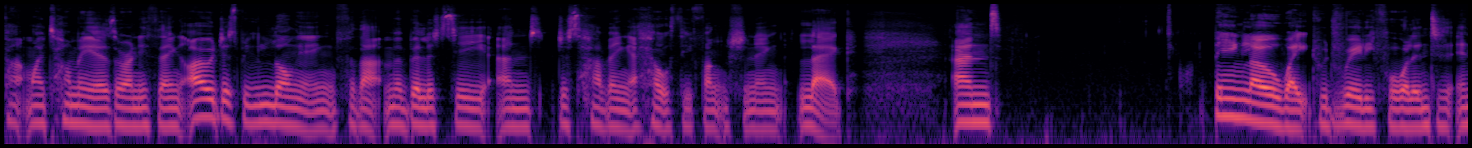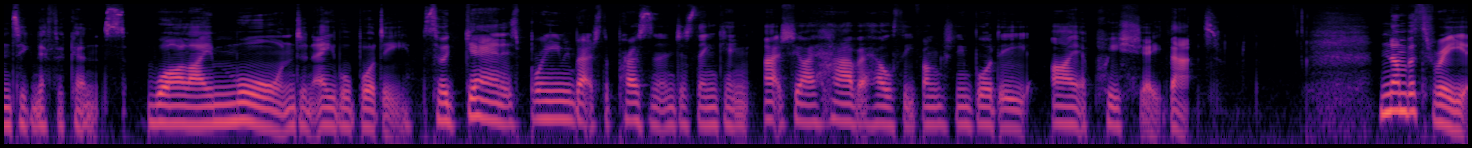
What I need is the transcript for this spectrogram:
fat my tummy is or anything. I would just be longing for that mobility and just having a healthy functioning leg. And being lower weight would really fall into insignificance while I mourned an able body. So, again, it's bringing me back to the present and just thinking, actually, I have a healthy, functioning body. I appreciate that. Number three,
